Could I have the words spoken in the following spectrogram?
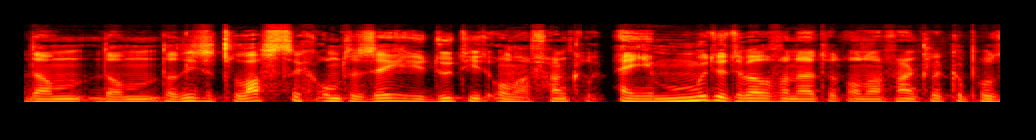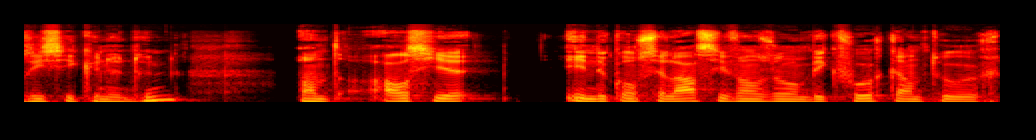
dan, dan, dan is het lastig om te zeggen, je doet dit onafhankelijk. En je moet het wel vanuit een onafhankelijke positie kunnen doen. Want als je in de constellatie van zo'n Big Four kantoor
